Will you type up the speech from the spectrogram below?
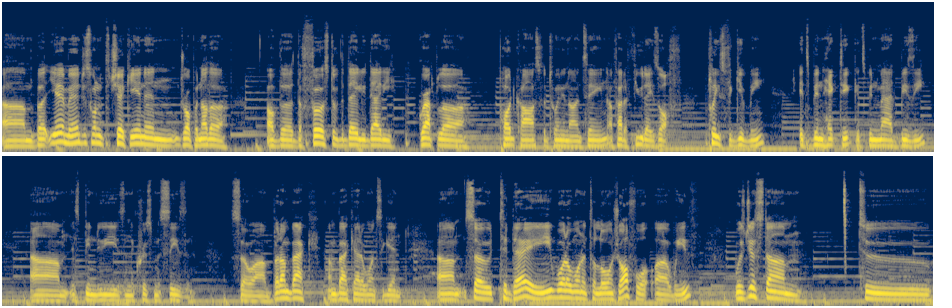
Um, but yeah, man, just wanted to check in and drop another of the the first of the Daily Daddy Grappler podcast for 2019. I've had a few days off. Please forgive me. It's been hectic. It's been mad busy. Um, it's been New Year's and the Christmas season. So, um, but I'm back. I'm back at it once again. Um, so today, what I wanted to launch off uh, with was just um, to,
